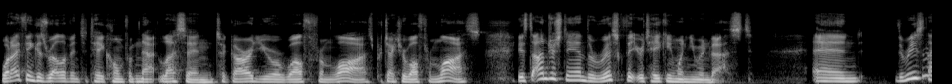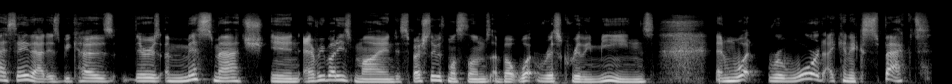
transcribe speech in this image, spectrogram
what I think is relevant to take home from that lesson to guard your wealth from loss, protect your wealth from loss, is to understand the risk that you're taking when you invest. And the reason I say that is because there's a mismatch in everybody's mind, especially with Muslims, about what risk really means and what reward I can expect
